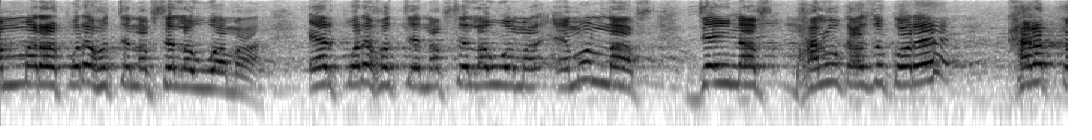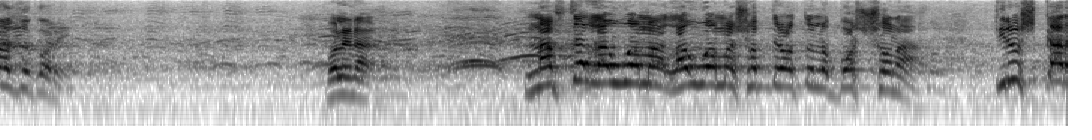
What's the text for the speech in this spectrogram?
আম্মারার পরে হচ্ছে নাফসে লাউয়ামা। এরপরে হচ্ছে নাফসে লাউয়ামার এমন নাফস যেই নাফস ভালো কাজও করে খারাপ কাজও করে। বলে না। নাফসে লাউয়ামা লাউয়ামা শব্দের অর্থ হলো বর্ষনা তিরস্কার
